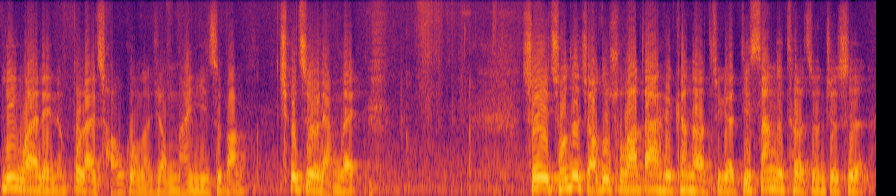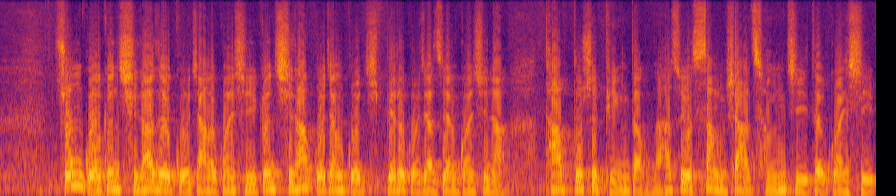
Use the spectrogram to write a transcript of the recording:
另外一类呢不来朝贡的，叫蛮夷之邦，就只有两类。所以从这角度出发，大家可以看到这个第三个特征就是，中国跟其他这些国家的关系，跟其他国家国别的国家之间关系呢，它不是平等的，它是一个上下层级的关系。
